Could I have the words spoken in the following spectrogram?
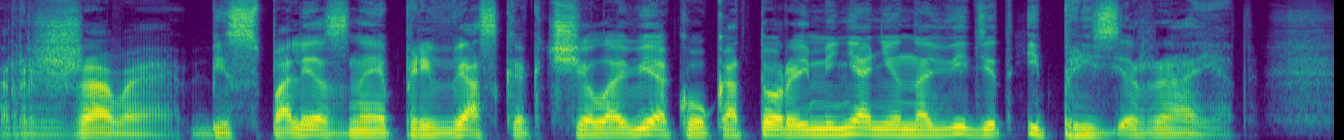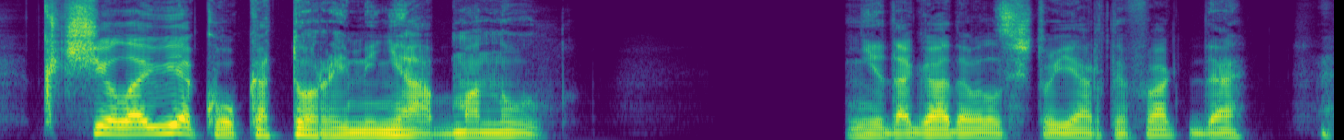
Ржавая, бесполезная привязка к человеку, который меня ненавидит и презирает. К человеку, который меня обманул. Не догадывался, что я артефакт, да?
